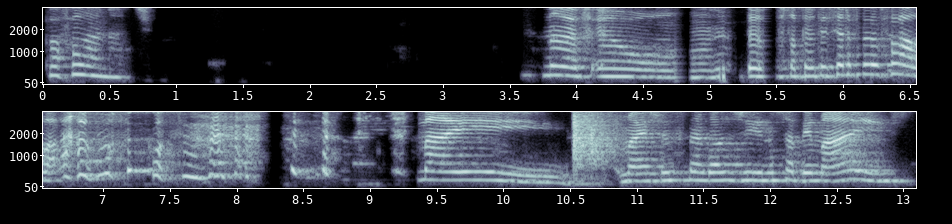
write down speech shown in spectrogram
Pode falar, Nath. Não, eu, eu, eu só perguntei se era para eu falar alguma coisa. Mas, mas esse negócio de não saber mais,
